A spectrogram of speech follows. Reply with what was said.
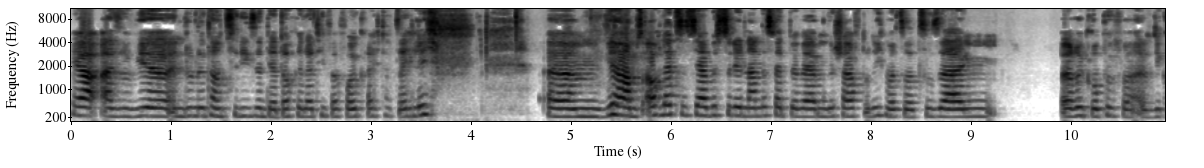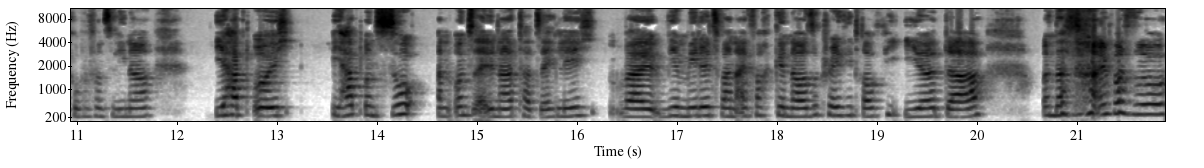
Ja, also wir in Lunetown City sind ja doch relativ erfolgreich tatsächlich. Ähm, wir haben es auch letztes Jahr bis zu den Landeswettbewerben geschafft und ich muss dazu sagen, eure Gruppe von, also die Gruppe von Selina, ihr habt euch, ihr habt uns so an uns erinnert tatsächlich, weil wir Mädels waren einfach genauso crazy drauf wie ihr da. Und das war einfach so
